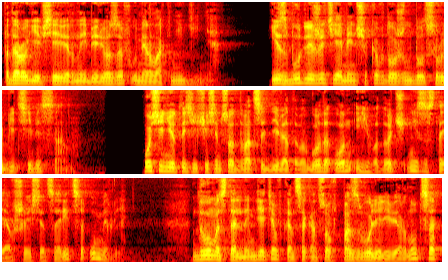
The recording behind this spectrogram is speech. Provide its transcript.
По дороге в Северный Березов умерла княгиня. Избу для житья Меньшиков должен был срубить себе сам. Осенью 1729 года он и его дочь, несостоявшаяся царица, умерли. Двум остальным детям в конце концов позволили вернуться,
